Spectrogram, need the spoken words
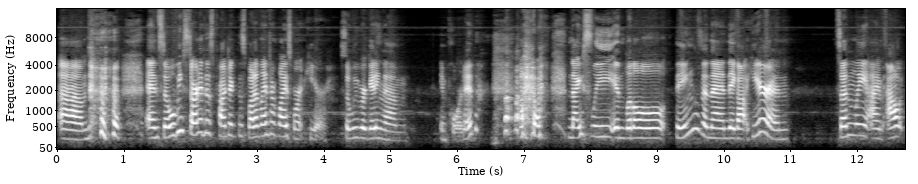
um, and so when we started this project the spotted lanternflies weren't here so we were getting them imported nicely in little things and then they got here and suddenly i'm out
